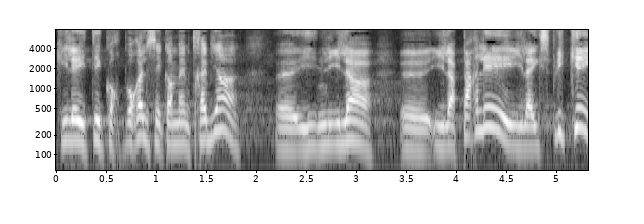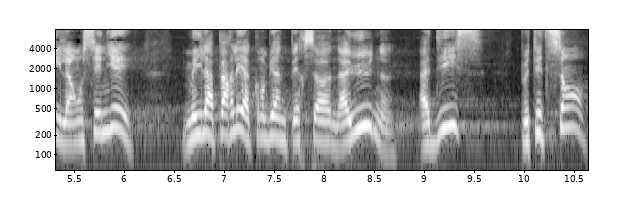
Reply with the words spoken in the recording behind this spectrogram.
qu'il ait été corporel, c'est quand même très bien. a, il a parlé, il a expliqué, il a enseigné. Mais il a parlé à combien de personnes? À une? À dix Peut-être cent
